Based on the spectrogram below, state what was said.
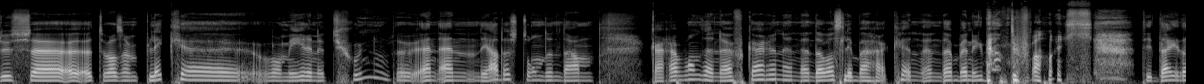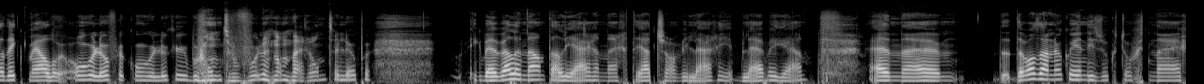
Dus uh, het was een plek uh, wat meer in het groen. En, en ja, daar stonden dan caravans en huifkarren en, dat was Le Barak. En, daar ben ik dan toevallig die dag dat ik mij al ongelooflijk ongelukkig begon te voelen om daar rond te lopen. Ik ben wel een aantal jaren naar Theater Jean Villard blijven gaan. En uh, dat was dan ook weer in die zoektocht naar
